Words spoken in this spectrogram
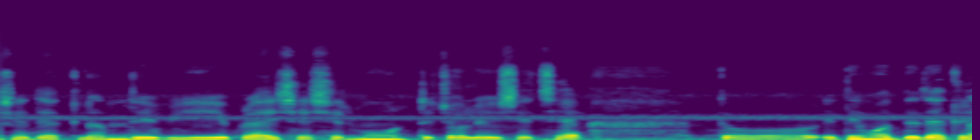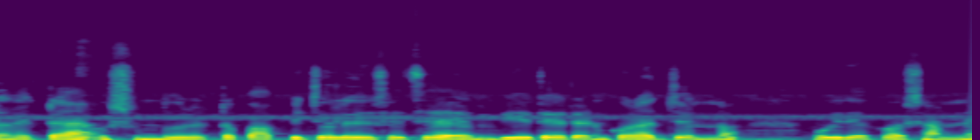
এসে দেখলাম যে বিয়ে প্রায় শেষের মুহূর্তে চলে এসেছে। তো ইতিমধ্যে দেখলাম একটা সুন্দর একটা পাপি চলে এসেছে বিয়েটা অ্যাটেন্ড করার জন্য। ওই দেখো সামনে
